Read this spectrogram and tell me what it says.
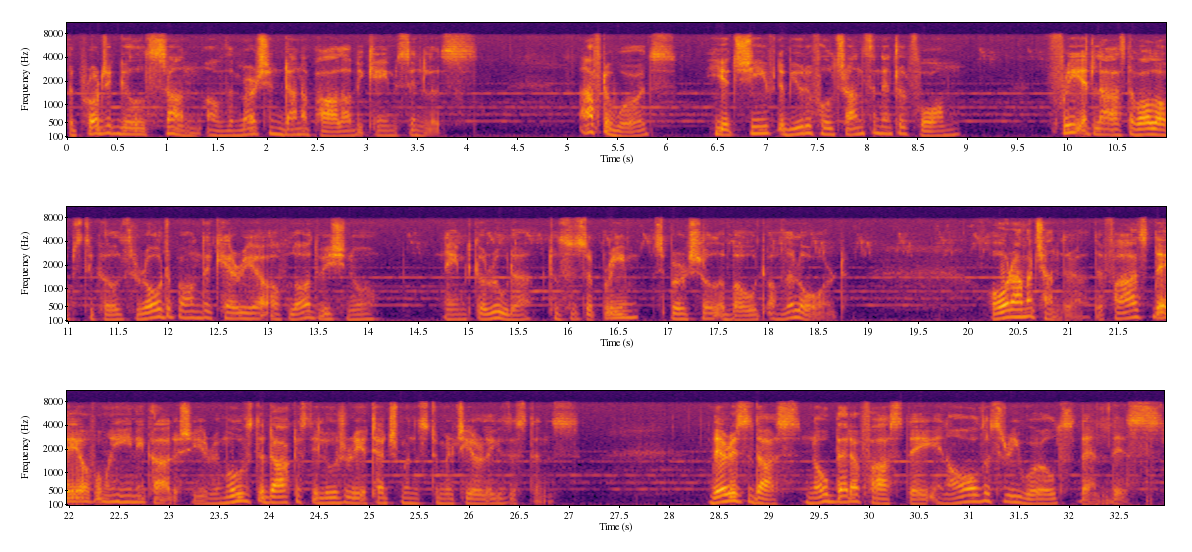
the prodigal son of the merchant Dhanapala, became sinless. Afterwards, he achieved a beautiful transcendental form, free at last of all obstacles, rode upon the carrier of Lord Vishnu, named Garuda, to the supreme spiritual abode of the Lord. O Ramachandra, the fast day of Mohini Ekadashi removes the darkest illusory attachments to material existence. There is thus no better fast day in all the three worlds than this.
